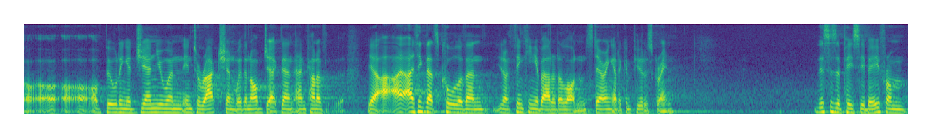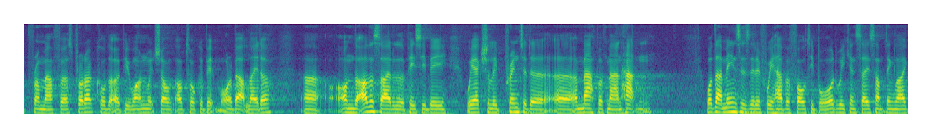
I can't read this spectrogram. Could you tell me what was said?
of, of building a genuine interaction with an object and, and kind of yeah, I, I think that's cooler than you know, thinking about it a lot and staring at a computer screen. This is a PCB from, from our first product called the OP1, which I'll, I'll talk a bit more about later. Uh, on the other side of the PCB, we actually printed a, a, a map of Manhattan. What that means is that if we have a faulty board, we can say something like,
